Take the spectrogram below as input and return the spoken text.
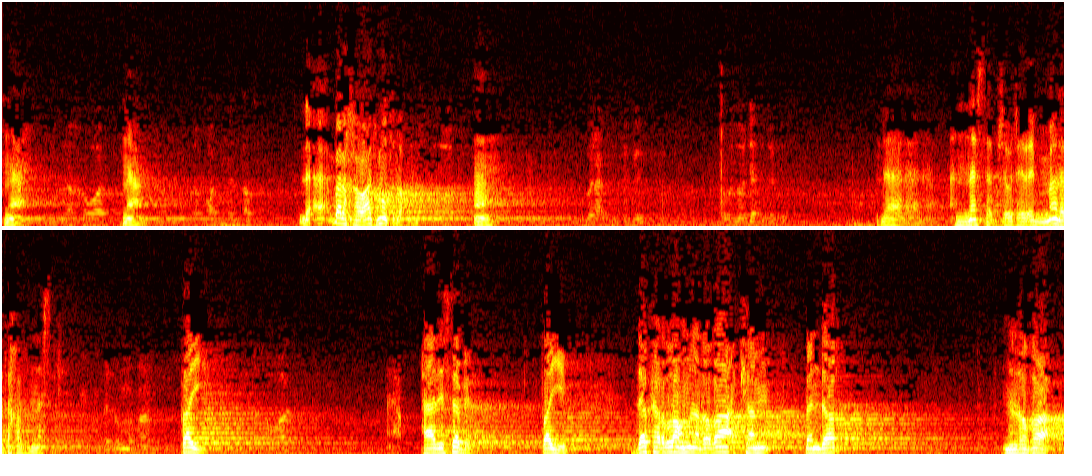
نعم. نعم. لا بل أخوات مطلقا. آه. لا لا لا. النسب زوجة الابن ما لا دخل في النسب. طيب. هذه سبع. طيب. ذكر الله من الرضاع كم؟ بندر. من الرضاع.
